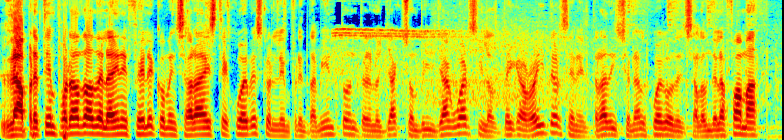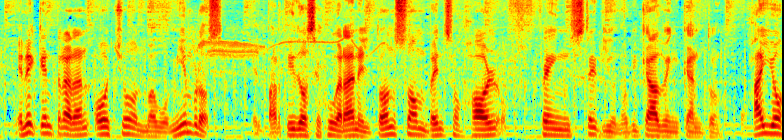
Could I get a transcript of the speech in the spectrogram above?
La pretemporada de la NFL comenzará este jueves con el enfrentamiento entre los Jacksonville Jaguars y las Vegas Raiders en el tradicional juego del Salón de la Fama, en el que entrarán ocho nuevos miembros. El partido se jugará en el Thompson Benson Hall of Fame Stadium, ubicado en Canton, Ohio,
